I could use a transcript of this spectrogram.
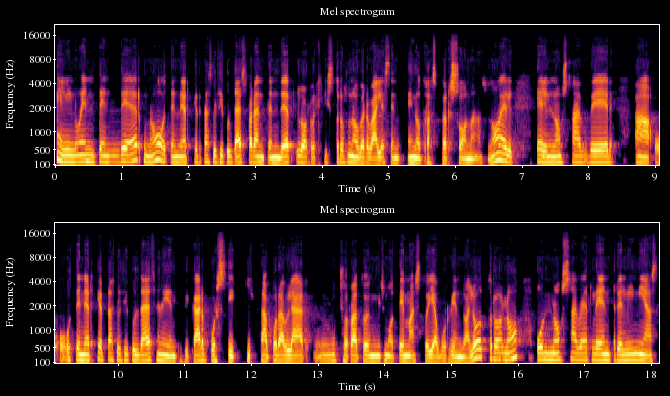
el no entender ¿no? o tener ciertas dificultades para entender los registros no verbales en, en otras personas, ¿no? El, el no saber o, tener ciertas dificultades en identificar, pues si quizá por hablar mucho rato del mismo tema estoy aburriendo al otro, ¿no? O no saberle entre líneas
